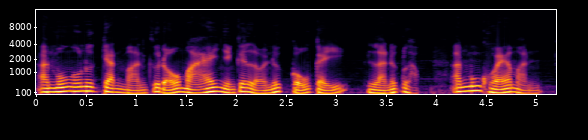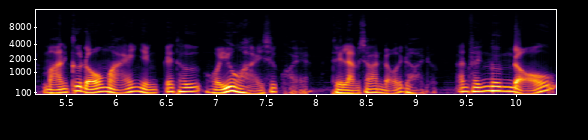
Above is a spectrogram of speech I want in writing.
Anh muốn uống nước chanh mà anh cứ đổ mãi những cái loại nước cũ kỹ là nước lọc. Anh muốn khỏe mạnh mà anh cứ đổ mãi những cái thứ hủy hoại sức khỏe thì làm sao anh đổi đời được? Anh phải ngưng đổ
